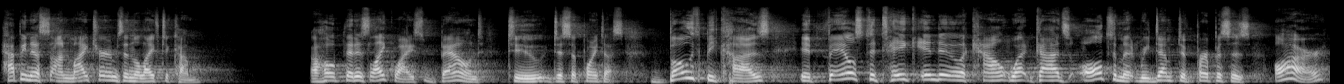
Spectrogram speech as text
Happiness on my terms in the life to come a hope that is likewise bound to disappoint us, both because it fails to take into account what God's ultimate redemptive purposes are,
